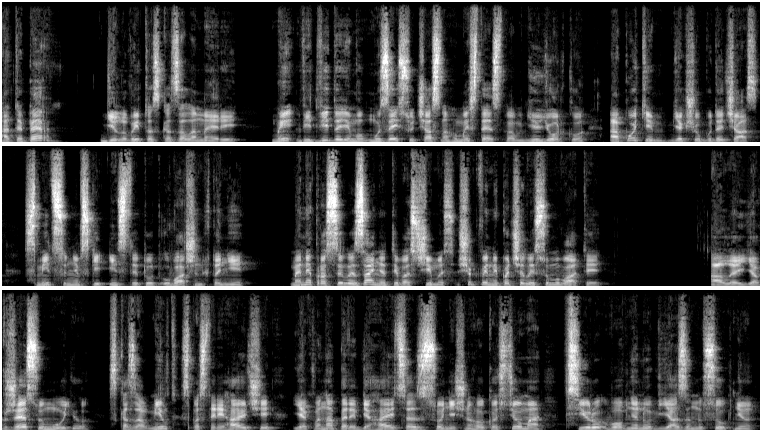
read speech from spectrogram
А тепер, діловито сказала Мері, ми відвідаємо музей сучасного мистецтва в Нью-Йорку, а потім, якщо буде час, Смітсонівський інститут у Вашингтоні. Мене просили зайняти вас чимось, щоб ви не почали сумувати. Але я вже сумую, сказав Мілт, спостерігаючи, як вона перевдягається з сонячного костюма в сіру вовняну в'язану сукню.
